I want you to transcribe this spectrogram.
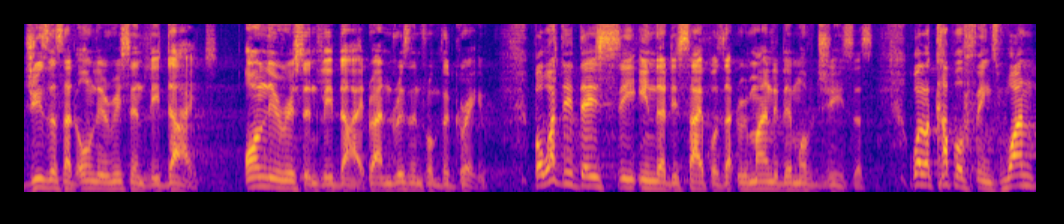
Jesus had only recently died, only recently died and risen from the grave. But what did they see in the disciples that reminded them of Jesus? Well, a couple of things. One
